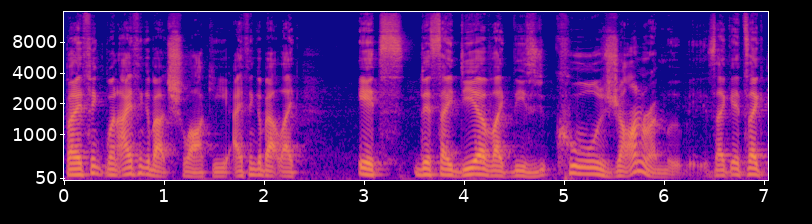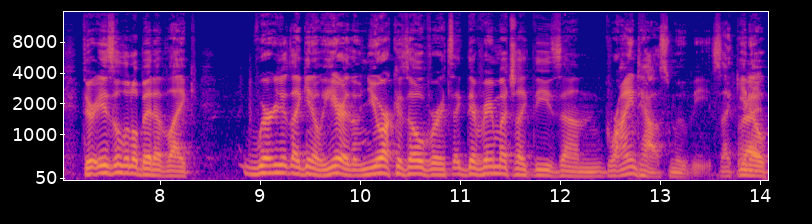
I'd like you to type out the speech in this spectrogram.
But I think when I think about schlocky, I think about like it's this idea of like these cool genre movies. Like it's like there is a little bit of like where you're like you know here the New York is over. It's like they're very much like these um, grindhouse movies. Like you know,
